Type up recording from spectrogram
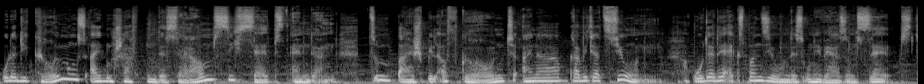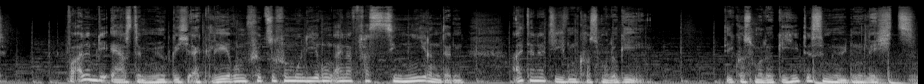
oder die Krümmungseigenschaften des Raums sich selbst ändern, zum Beispiel aufgrund einer Gravitation oder der Expansion des Universums selbst. Vor allem die erste mögliche Erklärung führt zur Formulierung einer faszinierenden, alternativen Kosmologie. Die Kosmologie des müden Lichts.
